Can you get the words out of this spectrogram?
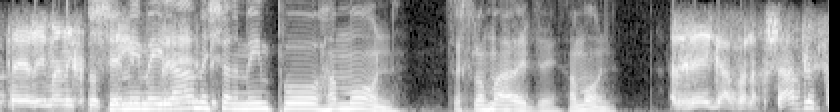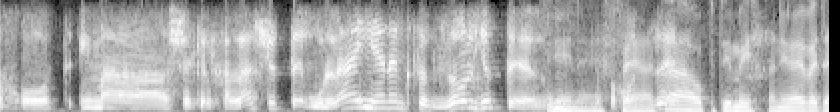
התיירים הנכנסים. שממילא ו... משלמים פה המון, צריך לומר את זה, המון. רגע, אבל עכשיו לפחות, אם השקל חלש יותר, אולי יהיה להם קצת זול יותר. הנה, יפה, זה. אתה אופטימיסט, אני אוהב את זה.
